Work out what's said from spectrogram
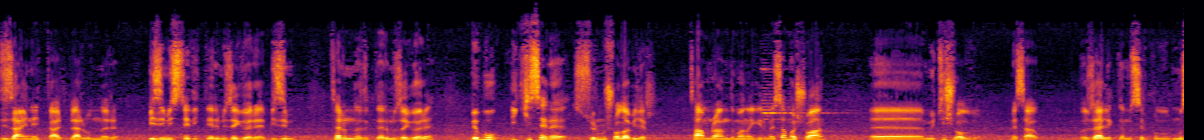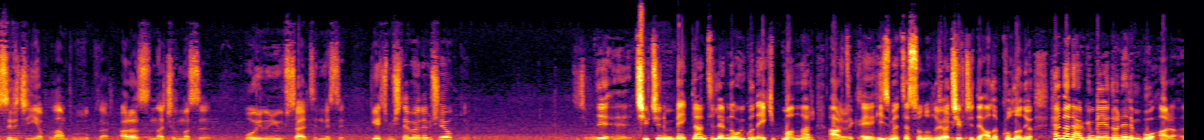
dizayn etti Alpler bunları. Bizim istediklerimize göre, bizim tanımladıklarımıza göre ve bu iki sene sürmüş olabilir. Tam randımana girmesi ama şu an e, müthiş oldu. Mesela özellikle mısır pul- mısır için yapılan pulluklar, arasının açılması, boyunun yükseltilmesi. Geçmişte böyle bir şey yoktu. Şimdi e, çiftçinin beklentilerine uygun ekipmanlar artık e, hizmete sunuluyor. Tabii ki. Çiftçi de alıp kullanıyor. Hemen Ergün Bey'e dönelim bu ara- e,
